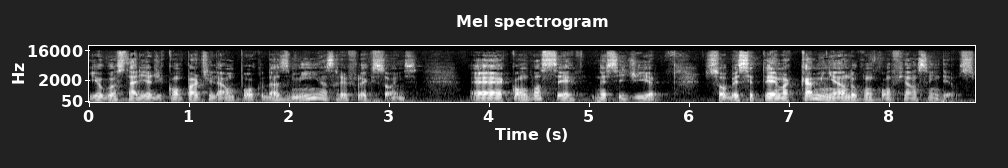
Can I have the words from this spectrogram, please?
E eu gostaria de compartilhar um pouco das minhas reflexões é, com você nesse dia sobre esse tema, caminhando com confiança em Deus.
